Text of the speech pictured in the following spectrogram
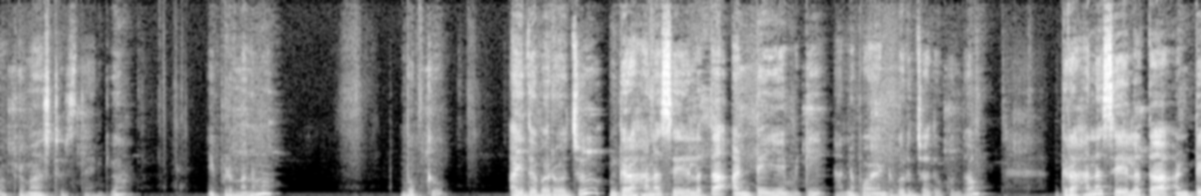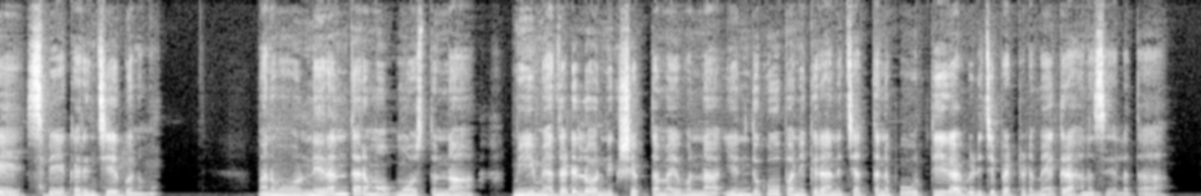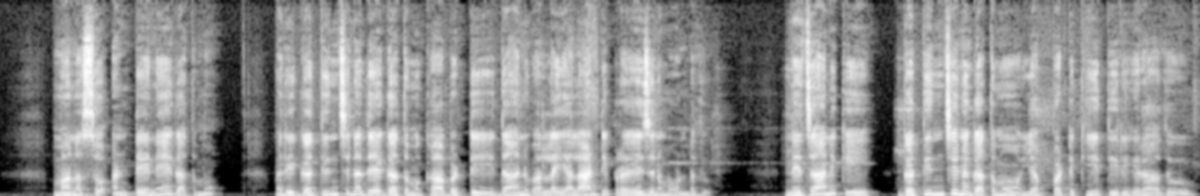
Okay masters thank you. ఇప్పుడు మనము బుక్ ఐదవ రోజు గ్రహణశీలత అంటే ఏమిటి అన్న పాయింట్ గురించి చదువుకుందాం. గ్రహణశీలత అంటే స్వీకరించే గుణము. మనము నిరంతరము మోస్తున్న మీ మెదడులో నిక్షిప్తమై ఉన్న ఎందుకు పనికిరాని చెత్తను పూర్తిగా విడిచిపెట్టడమే గ్రహణశీలత మనసు అంటేనే గతము. మరి గతించినదే గతము కాబట్టి దానివల్ల ఎలాంటి ప్రయోజనం ఉండదు. నిజానికి గతించిన గతము ఎప్పటికీ తిరిగి రాదు.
